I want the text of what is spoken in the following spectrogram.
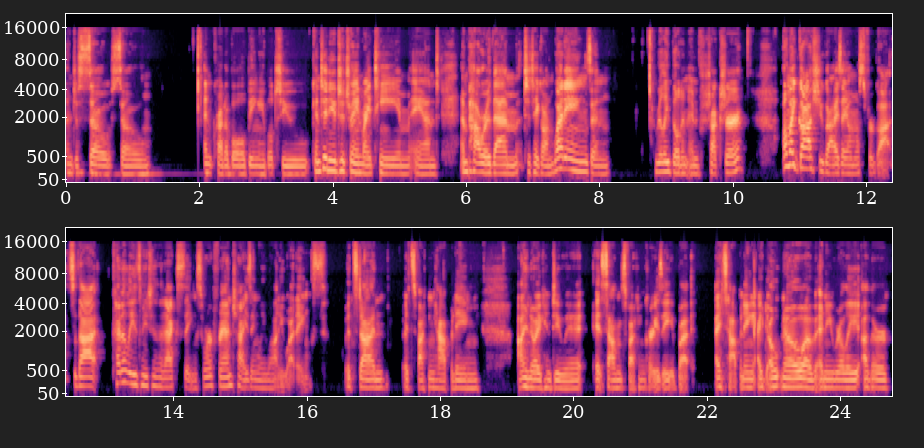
and just so so incredible being able to continue to train my team and empower them to take on weddings and really build an infrastructure. Oh my gosh, you guys, I almost forgot. So that kind of leads me to the next thing. So we're franchising Leilani Weddings. It's done. It's fucking happening. I know I can do it. It sounds fucking crazy, but it's happening. I don't know of any really other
